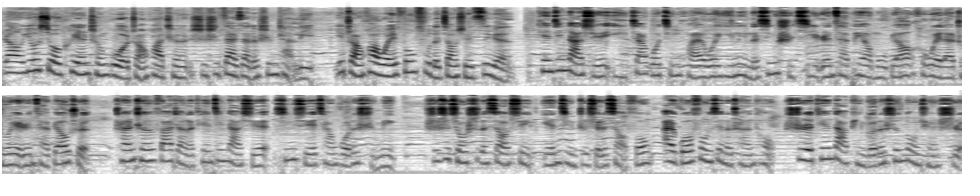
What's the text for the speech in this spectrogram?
让优秀科研成果转化成实实在在的生产力，也转化为丰富的教学资源。天津大学以家国情怀为引领的新时期人才培养目标和未来卓越人才标准，传承发展了天津大学兴学强国的使命。实事求是的校训，严谨治学的校风，爱国奉献的传统，是天大品格的生动诠释。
